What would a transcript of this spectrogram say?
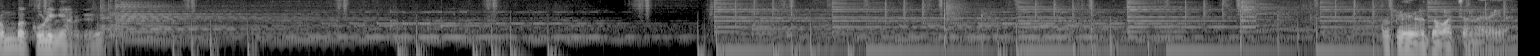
ரொம்ப கூலிங்காக இருக்குது அதுக்குள்ளே எடுத்த வாட்ச் நினைக்கிறேன்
